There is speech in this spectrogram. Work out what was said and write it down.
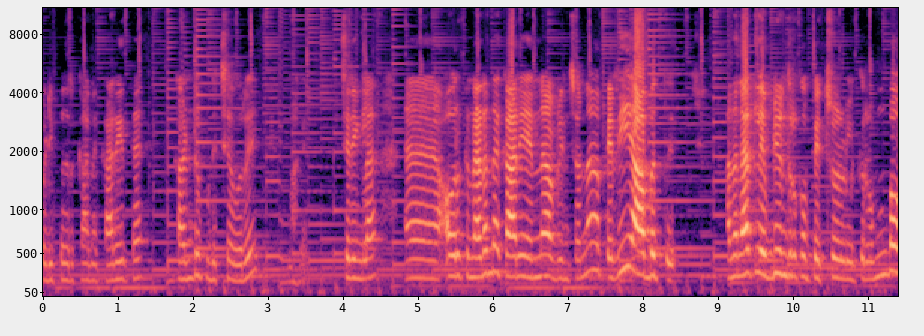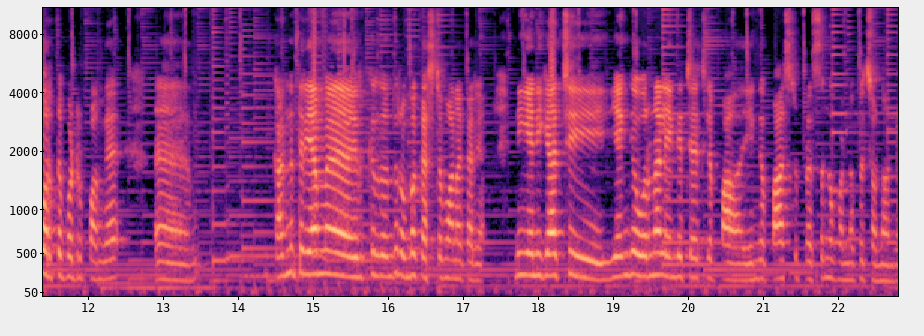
படிப்பதற்கான காரியத்தை கண்டுபிடிச்ச ஒரு மகன். சரிங்களா? அவருக்கு நடந்த காரியம் என்ன அப்படின்னு சொன்னால் பெரிய ஆபத்து. அந்த நேரத்தில் எப்படி இருந்திருக்கும்? பெற்றோர்களுக்கு ரொம்ப வருத்தப்பட்டிருப்பாங்க. கண்ணு தெரியாமல் இருக்கிறது வந்து ரொம்ப கஷ்டமான காரியம். நீங்கள் என்னைக்காச்சும் எங்கள் ஒரு நாள் எங்கள் சர்ச்சில் பா எங்கள் பாஸ்ட் பிரசங்கம் பண்ணப்போ சொன்னாங்க.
